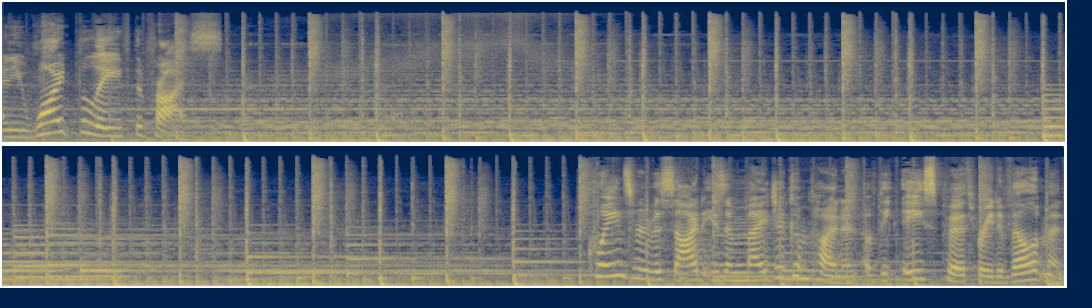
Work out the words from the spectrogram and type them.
and you won't believe the price. Queen's Riverside is a major component of the East Perth redevelopment,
